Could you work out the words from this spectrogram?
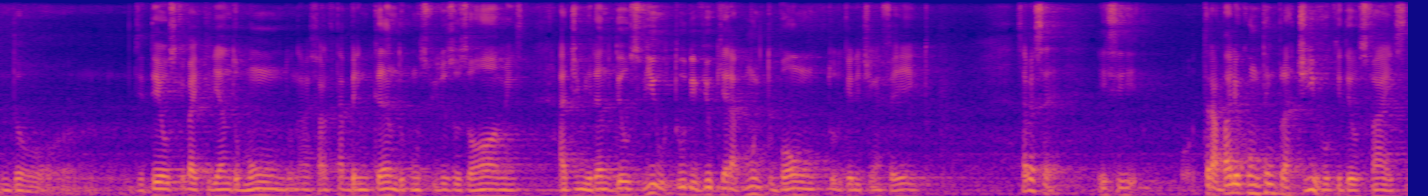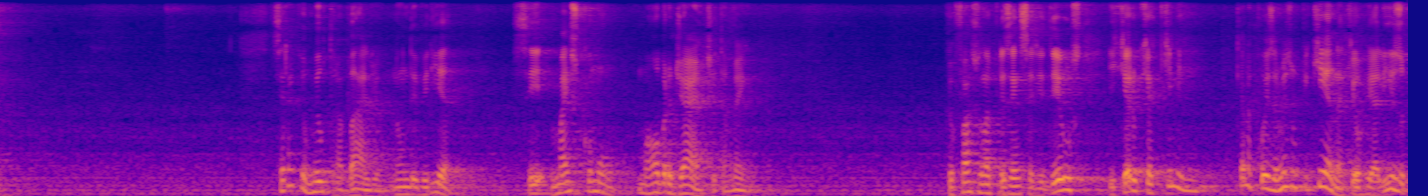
do de Deus que vai criando o mundo, né? mas fala que está brincando com os filhos dos homens, admirando. Deus viu tudo e viu que era muito bom tudo que ele tinha feito. Sabe esse, esse trabalho contemplativo que Deus faz? Será que o meu trabalho não deveria ser mais como uma obra de arte também? Eu faço na presença de Deus e quero que aquele, aquela coisa, mesmo pequena que eu realizo,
